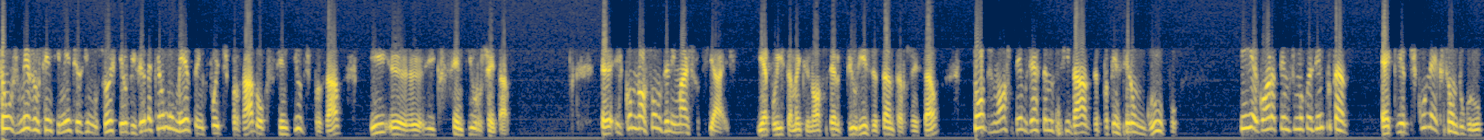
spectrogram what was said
são os mesmos sentimentos e as emoções que ele viveu naquele momento em que foi desprezado ou que se sentiu desprezado e, e que se sentiu rejeitado. e como nós somos animais sociais, e é por isso também que o nosso cérebro prioriza tanto a rejeição, Todos nós temos esta necessidade de pertencer a um grupo. E agora temos uma coisa importante: é que a desconexão do grupo,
